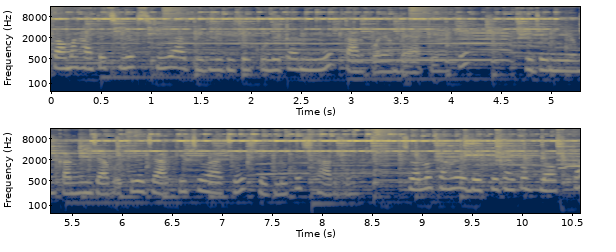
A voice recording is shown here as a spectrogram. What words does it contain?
তো আমার হাতে ছিল শ্রী আর দিদি দিকে কুলেটা নিয়ে তারপরে আমরা একে একে পুজোর নিয়মকানুন যাবতীয় যা কিছু আছে সেগুলোকে সারবো। চলো তাহলে দেখতে থাকো ব্লগটা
